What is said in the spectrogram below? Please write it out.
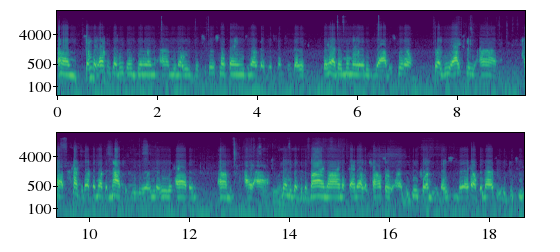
Um, some of the efforts that we've been doing, um, you know, we, the traditional things, you know, the, the census, they, they have their numerated job as well. But we actually um, have turned it up another notch, if you will. You know, we were having um, I, uh, members of the Divine Nine, the Panhellenic Council, uh, the Greek organization, they're helping us. We appreciate,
